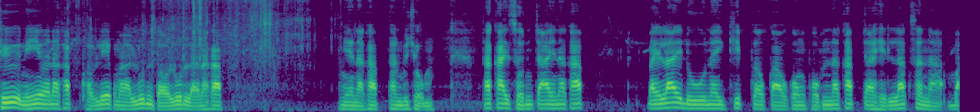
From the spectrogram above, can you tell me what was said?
ชื่อนี้นะครับ เขาเรียกมารุ่นต่อรุ่นแล้วนะครับเนี่ยนะครับท่านผู้ชม ถ้าใครสนใจนะครับ ไปไล่ดูในคลิปเก่าๆของผมนะครับ จะเห็นลักษณะใบ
